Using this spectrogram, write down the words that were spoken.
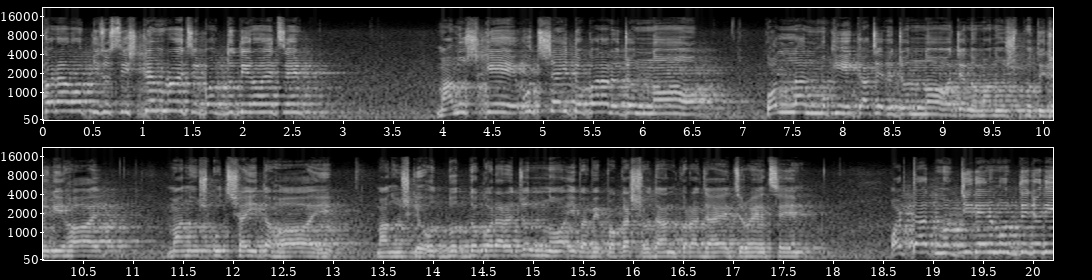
করারও কিছু সিস্টেম রয়েছে, পদ্ধতি রয়েছে। মানুষকে উৎসাহিত করার জন্য, কল্যাণমুখী কাজের জন্য যেন মানুষ প্রতিযোগী হয়, মানুষ উৎসাহিত হয়, মানুষকে উদ্বুদ্ধ করার জন্য এভাবে প্রকাশ্য দান করা যায় রয়েছে। অর্থাৎ মসজিদের মধ্যে যদি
